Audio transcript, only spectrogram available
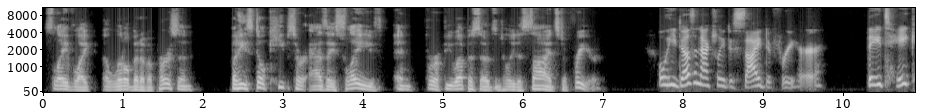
slave like a little bit of a person?" but he still keeps her as a slave and for a few episodes until he decides to free her. Well, he doesn't actually decide to free her. They take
